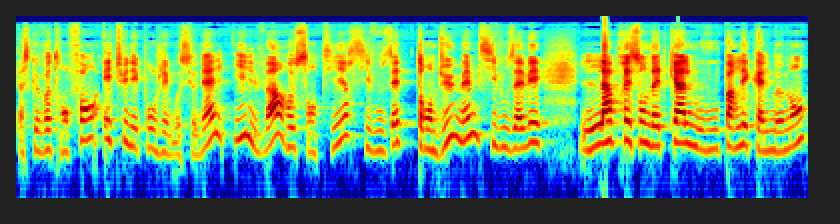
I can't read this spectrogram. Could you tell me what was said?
Parce que votre enfant est une éponge émotionnelle. Il va ressentir si vous êtes tendu, même si vous avez l'impression d'être calme ou vous parlez calmement,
